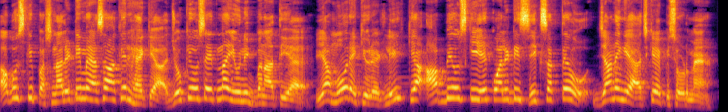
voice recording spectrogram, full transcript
अब उसकी पर्सनालिटी में ऐसा आखिर है क्या, जो कि उसे इतना यूनिक बनाती है? या मोर एक्यूरेटली क्या आप भी उसकी ये क्वालिटी सीख सकते हो? जानेंगे आज के एपिसोड में।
